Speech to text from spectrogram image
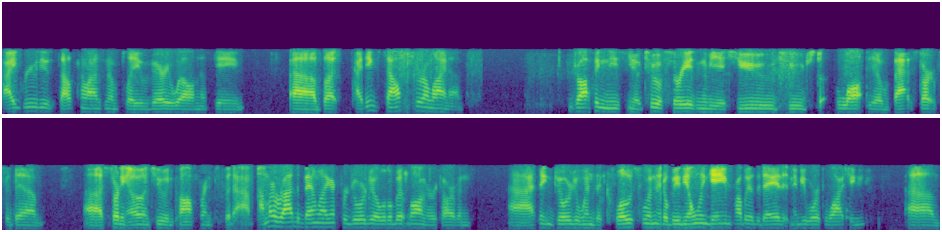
I agree with you that South Carolina's going to play very well in this game, uh, but I think South Carolina dropping these, you know, two of three is going to be a huge, huge lot, you know, bad start for them. Uh, starting 0 and 2 in conference, but I'm, I'm going to ride the bandwagon for Georgia a little bit longer, Tarvin. Uh, I think Georgia wins a close one. It'll be the only game probably of the day that may be worth watching. Um,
